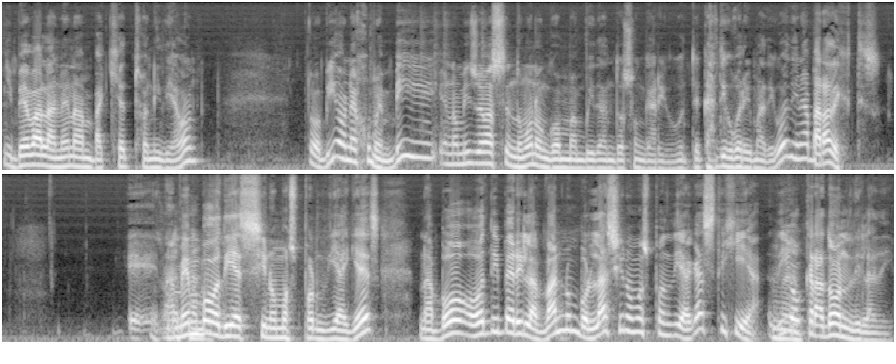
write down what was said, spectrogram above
υπέβαλαν ένα πακέτο ιδεών το οποίο έχουμε μπει, νομίζω είμαστε το μόνο κόμμα που ήταν τόσο κατηγορηματικό ότι είναι απαράδεκτες. Ε, να μην πω ότι είναι συνομοσπονδιακές, να πω ότι περιλαμβάνουν πολλά συνομοσπονδιακά στοιχεία. Ναι. Δύο κρατών δηλαδή.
